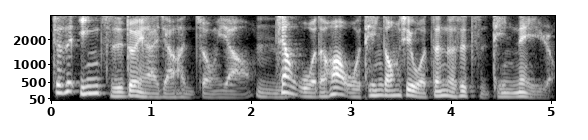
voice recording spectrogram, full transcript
就是音质对你来讲很重要。嗯，像我的话，我听东西我真的是只听内容，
